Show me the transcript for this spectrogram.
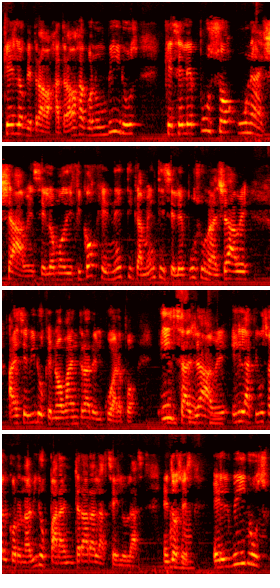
¿qué es lo que trabaja? Trabaja con un virus que se le puso una llave, se lo modificó genéticamente y se le puso una llave a ese virus que no va a entrar el cuerpo. Esa Perfecto. llave es la que usa el coronavirus para entrar a las células. Entonces, Ajá. el virus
